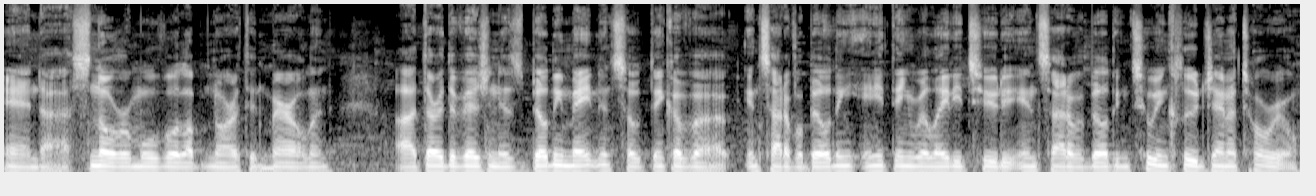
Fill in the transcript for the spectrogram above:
and uh, snow removal up north in Maryland. Uh, third division is building maintenance, so think of uh, inside of a building, anything related to the inside of a building to include janitorial.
